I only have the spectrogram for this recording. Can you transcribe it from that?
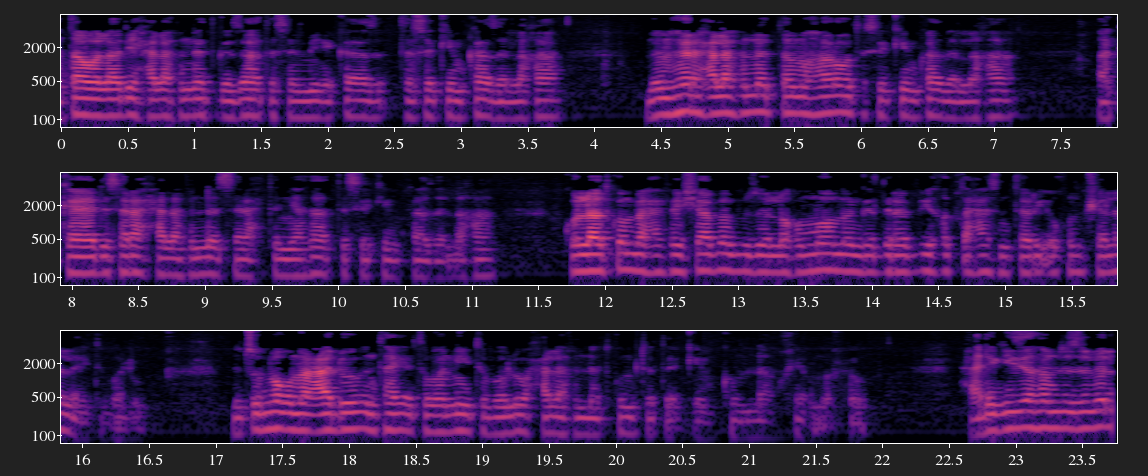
ኣንታ ወላዲ ሓላፍነት ገዛ ተሰሚዕካ ተሰኪምካ ዘለኻ፣ መምህር ሓላፍነት ተመሃሮ ተሰኪምካ ዘለኻ፣ ኣካያዲ ስራሕ ሓላፍነት ሰራሕተኛታት ተሰኪምካ ዘለኻ፣ ኩላትኩም ብሓፈሻ በብዘለኹምዎ መንገዲ ረቢ ክጠሓስ እንተሪእኹም ሸለል ኣይትበሉ። ንጽቡቕ መዓዱ እንታይ እተወኒ ትበሉ ሓላፍነትኩም ተጠቂምኩም ናብኼር ምርሑ። ሓደ ግዜ ከምዚ ዝብል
